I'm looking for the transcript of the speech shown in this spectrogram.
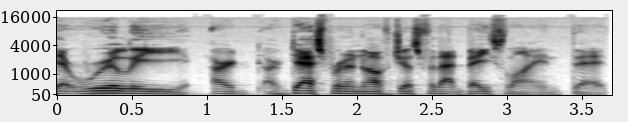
that really are are desperate enough just for that baseline that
